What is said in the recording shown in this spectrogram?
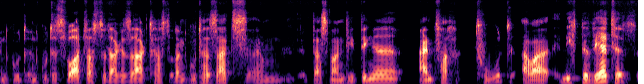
ein, gut, ein gutes Wort, was du da gesagt hast, oder ein guter Satz, ähm, dass man die Dinge einfach tut, aber nicht bewertet.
